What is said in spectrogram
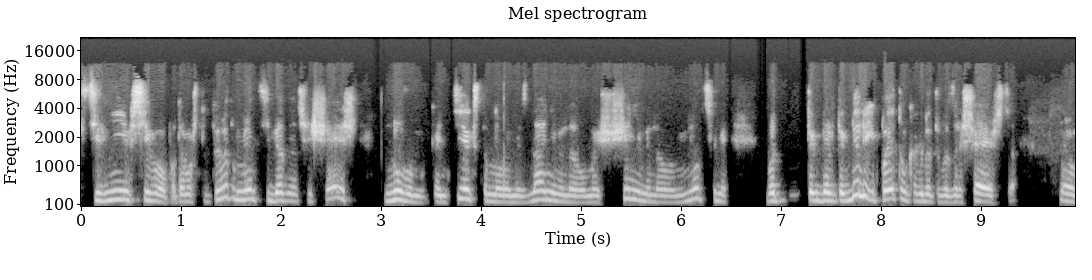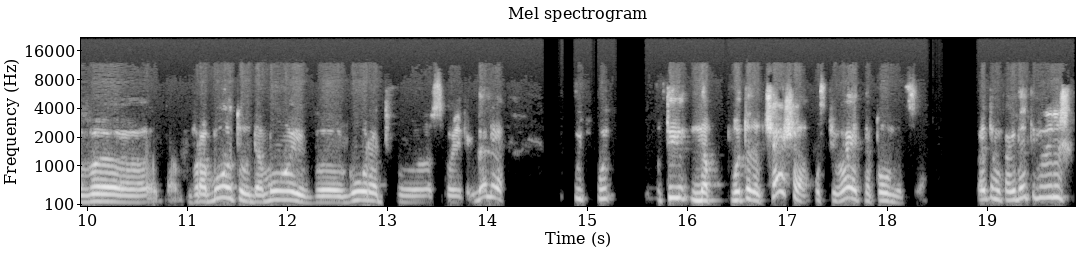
сильнее всего, потому что ты в этот момент себя насыщаешь новым контекстом, новыми знаниями, новыми ощущениями, новыми эмоциями, вот так далее, так далее. И поэтому, когда ты возвращаешься в, в работу, домой, в город в свой и так далее, ты на, вот эта чаша успевает наполниться. Поэтому, когда ты говоришь,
